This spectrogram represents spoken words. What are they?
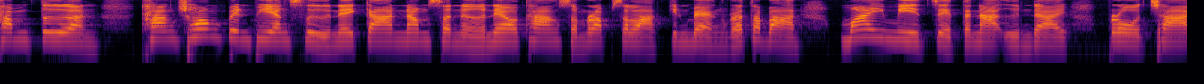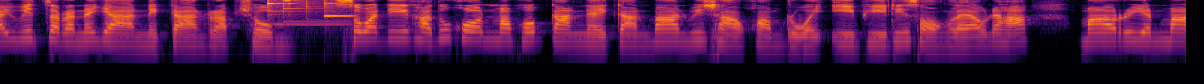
คำเตือนทางช่องเป็นเพียงสื่อในการนำเสนอแนวทางสำหรับสลากกินแบ่งรัฐบาล ไม่มีเจตนาอื่นใด โปรดใช้วิจารณญาณในการรับชม สวัสดีค่ะทุกคนมาพบกันในการบ้านวิชาความรวย EP ที่ 2 แล้วนะคะ มาเรียนมา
